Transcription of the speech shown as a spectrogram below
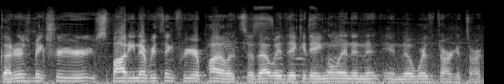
Gunners, make sure you're spotting everything for your pilots so that way they can angle in and, and know where the targets are.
